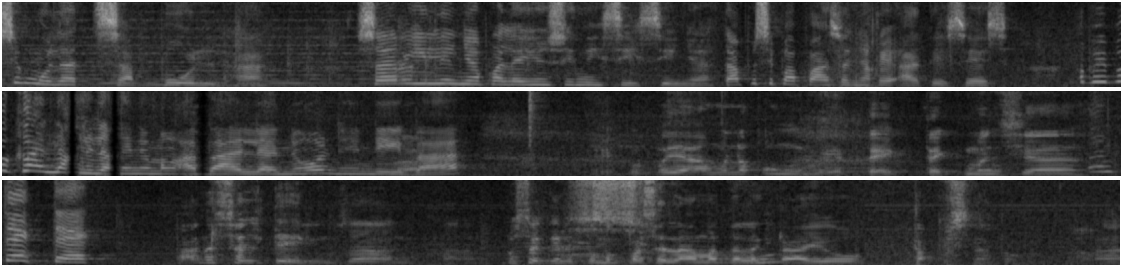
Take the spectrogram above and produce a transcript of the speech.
Simulat sa pool, ha? Sarili niya pala yung sinisisi niya. Tapos ipapasa niya kay Ate Ses. Abay, pagkalaki-laki ng mga abala nun, hindi ba? Eh, pabayaan mo na kung may tek-tek man siya. Ang tek-tek. Paano saltik? Saan? Basta ganito, magpasalamat na lang tayo. Tapos na to. Ha?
